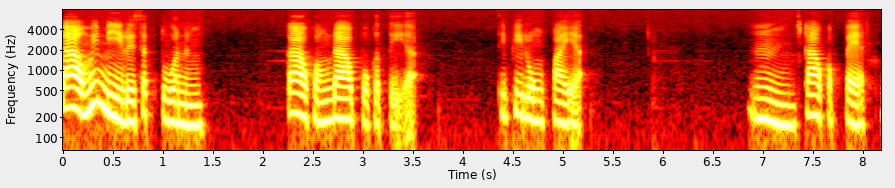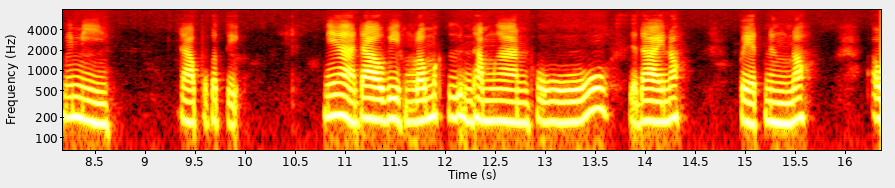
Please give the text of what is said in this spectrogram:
เก้าไม่มีเลยสักตัวหนึ่งเก้าของดาวปกติอะที่พี่ลงไปอะอืมเก้ากับแปดไม่มี ดาวปกติ เนี่ย ดาววีของเราเมื่อคืนทำงานโหเสียดายเนาะแปดหนึ่งเนาะเอา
